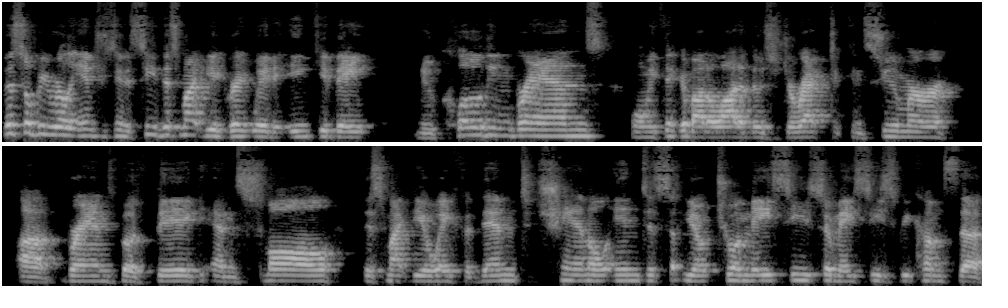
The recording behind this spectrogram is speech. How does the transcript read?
this will be really interesting to see. This might be a great way to incubate new clothing brands. When we think about a lot of those direct to consumer uh, brands, both big and small, this might be a way for them to channel into you know to a Macy's. So Macy's becomes the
